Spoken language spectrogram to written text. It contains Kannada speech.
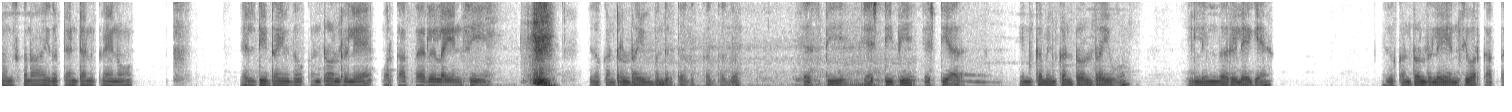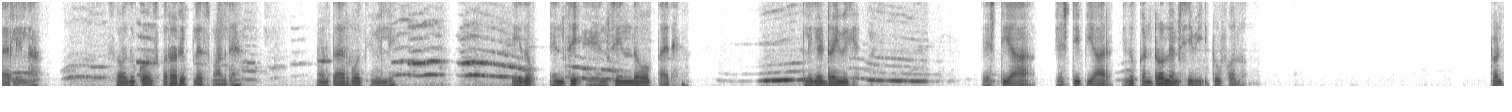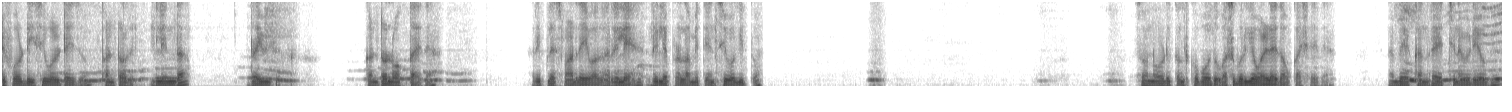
ನಮಸ್ಕಾರ, ಇದು ten ton crane. L T ಡ್ರೈವ್ದು control relay work ಆಗ್ತಾ ಇರಲಿಲ್ಲ, ಎನ್ ಸಿ. ಇದು ಕಂಟ್ರೋಲ್ ಡ್ರೈವ್ಗೆ ಬಂದಿರ್ತಕ್ಕಂಥದ್ದು. S P, S T P, S T R, incoming control drive ಇಲ್ಲಿಂದ ರಿಲೇಗೆ. ಇದು control relay, N C work ಆಗ್ತಾ ಇರಲಿಲ್ಲ. ಸೊ, ಅದಕ್ಕೋಸ್ಕರ ರಿಪ್ಲೇಸ್ ಮಾಡಿದೆ. ನೋಡ್ತಾ ಇರ್ಬೋದು ನೀವು ಇಲ್ಲಿ ಇದು ಎನ್ ಸಿ, ಎನ್ ಸಿಯಿಂದ ಹೋಗ್ತಾ ಇದೆ. ಇಲ್ಲಿಗೆ ಡ್ರೈವಿಗೆ S T R, S T P R, ಇದು control M C B two fall twenty four D C voltage control ಇಲ್ಲಿಂದ ಡ್ರೈವಿಗೆ ಕಂಟ್ರೋಲ್ ಹೋಗ್ತಾ ಇದೆ. ರಿಪ್ಲೇಸ್ ಮಾಡಿದೆ ಇವಾಗ ರಿಲೇ ರಿಲೇ ಪ್ರಾಬ್ಲಮ್ ಇತ್ತು ಎನ್ ಸಿ ಹೋಗಿತ್ತು. ಸೊ ನೋಡಿ ಕಲ್ತ್ಕೋಬೋದು. ಹೊಸಬರಿಗೆ ಒಳ್ಳೆಯದು ಅವಕಾಶ ಇದೆ. ಬೇಕಂದರೆ ಹೆಚ್ಚಿನ ವಿಡಿಯೋಗೆ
